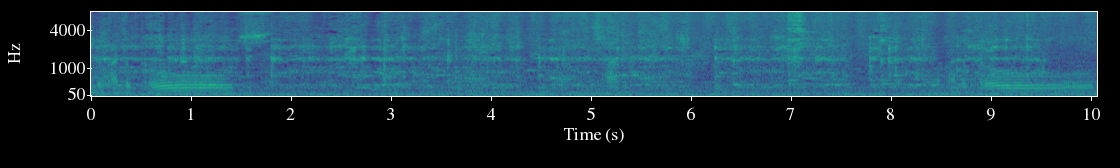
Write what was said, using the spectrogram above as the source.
Aduk-aduk terus aduk terus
